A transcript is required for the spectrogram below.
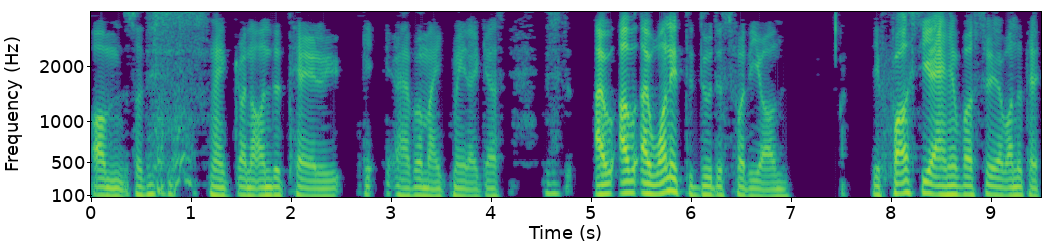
Um, so this is like an Undertale album I made, I guess. This is, I, I, I wanted to do this for the, um, the first year anniversary of Undertale.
